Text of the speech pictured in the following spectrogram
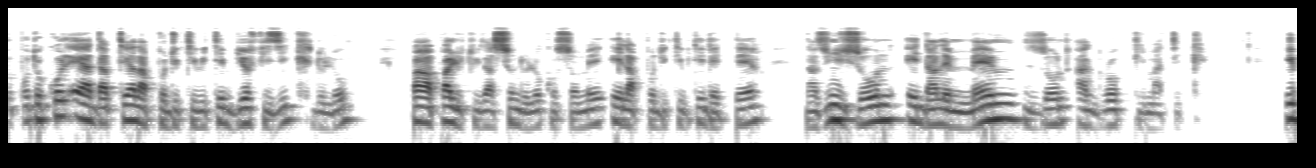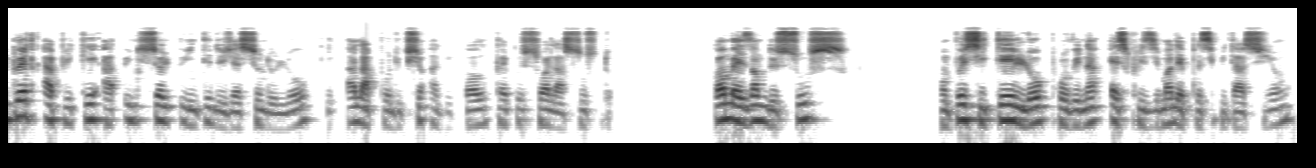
Le protocole est adapté à la productivité biophysique de l'eau par rapport à l'utilisation de l'eau consommée et la productivité des terres dans une zone et dans les mêmes zones agroclimatiques. Il peut être appliqué à une seule unité de gestion de l'eau et à la production agricole, quelle que soit la source d'eau. Comme exemple de source, on peut citer l'eau provenant exclusivement des précipitations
